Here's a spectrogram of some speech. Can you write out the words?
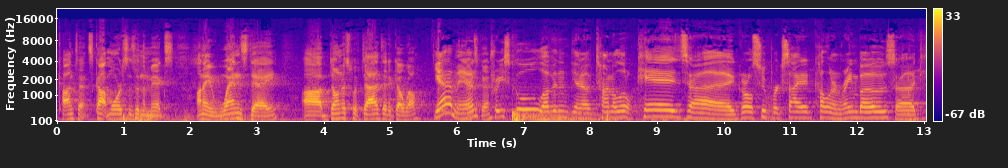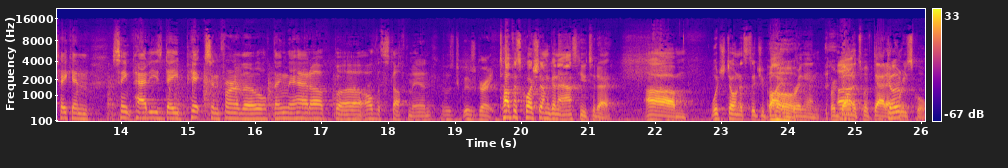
content. Scott Morris is in the mix on a Wednesday. Uh, Donuts with Dad, did it go well? Yeah, man. Preschool, loving, you know, ton of little kids. Uh, girls super excited, coloring rainbows, uh, taking St. Patty's Day pics in front of the little thing they had up. Uh, all the stuff, man. It was, it was great. Toughest question I'm going to ask you today. Um, which donuts did you buy Oh. and bring in for Donuts with Dad at Don't- preschool?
